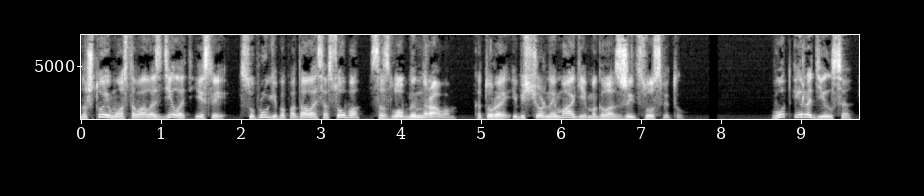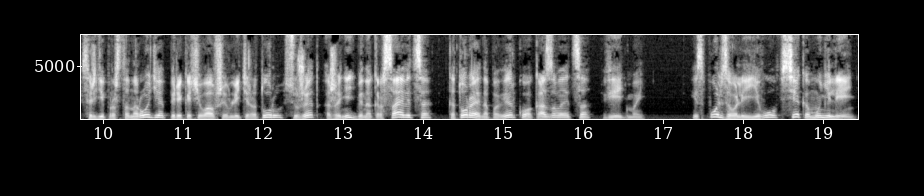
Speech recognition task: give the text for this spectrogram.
Но что ему оставалось делать, если супруге попадалась особа со злобным нравом, которая и без черной магии могла сжить сосвету? Вот и родился среди простонародья, перекочевавший в литературу, сюжет о женитьбе на красавице, которая на поверку оказывается ведьмой. Использовали его все, кому не лень,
